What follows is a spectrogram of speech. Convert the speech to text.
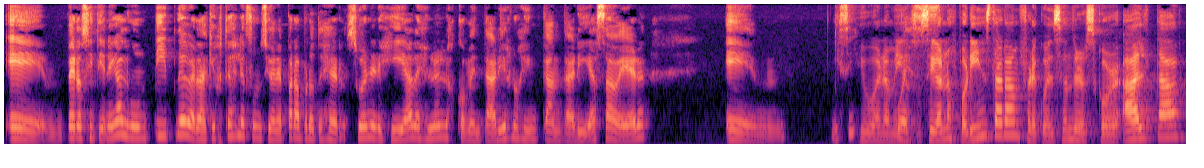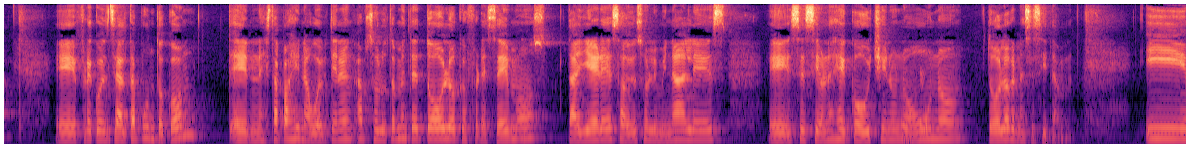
eh, pero si tienen algún tip de verdad que a ustedes les funcione para proteger su energía, déjenlo en los comentarios, nos encantaría saber. Em, y sí. Y bueno, amigos, pues síganos por Instagram, frecuencia underscore alta, eh, frecuenciaalta.com. En esta página web tienen absolutamente todo lo que ofrecemos: talleres, audios subliminales, eh, sesiones de coaching uno a uno, todo lo que necesitan. Y.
